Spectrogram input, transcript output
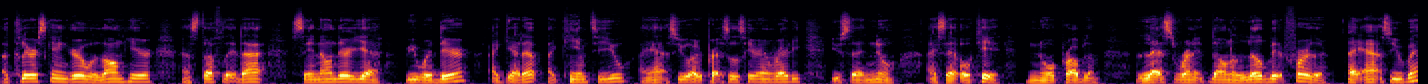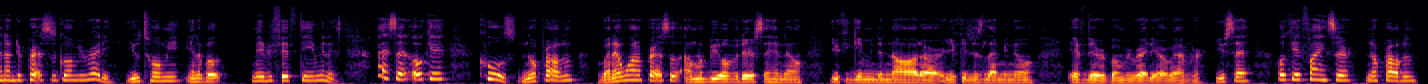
a clear skinned girl with long hair and stuff like that. Sitting down there, yeah, we were there. I get up. I came to you. I asked you, are the pretzels here and ready? You said no. I said okay, no problem. Let's run it down a little bit further. I asked you when are the pretzels going to be ready? You told me in about maybe 15 minutes. I said, okay, cool, no problem. When I want a pretzel, I'm gonna be over there saying no. You could give me the nod or you could just let me know if they were gonna be ready or whatever. You said, okay, fine, sir, no problem.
